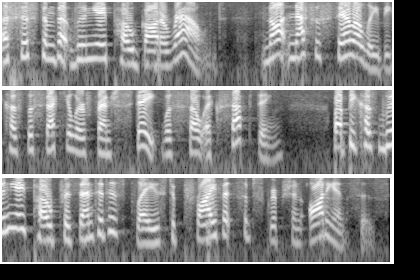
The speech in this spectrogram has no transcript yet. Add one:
a system that Lugné-Poe got around, not necessarily because the secular French state was so accepting, but because Lugné-Poe presented his plays to private subscription audiences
